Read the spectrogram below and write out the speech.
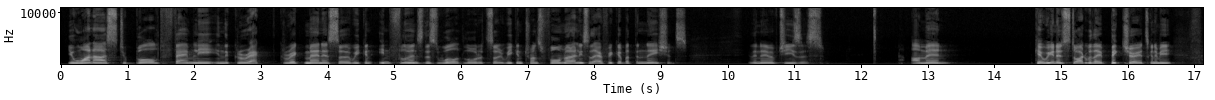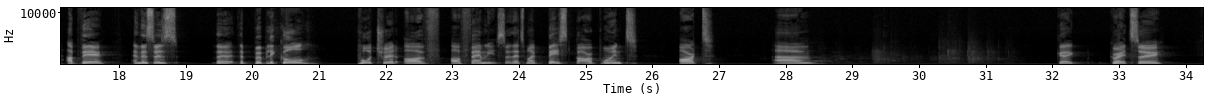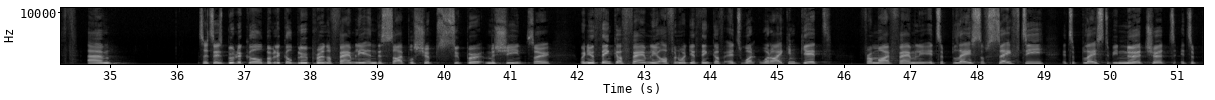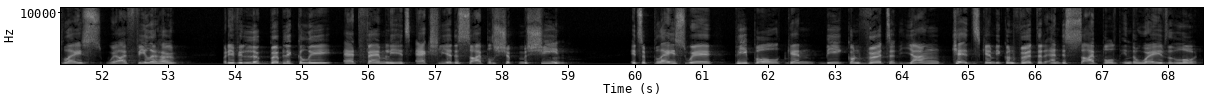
you want us to build family in the correct correct manner so that we can influence this world, Lord, so that we can transform not only South Africa but the nations. In the name of Jesus. Amen. Okay, we're going to start with a picture. It's going to be up there. And this is the, the biblical portrait of our family. So that's my best PowerPoint art. Um, okay, great. So, um, so it says biblical, biblical blueprint of family and discipleship super machine. So when you think of family, often what you think of it's what, what I can get from my family. It's a place of safety, it's a place to be nurtured, it's a place where I feel at home. But if you look biblically at family, it's actually a discipleship machine. It's a place where people can be converted, young kids can be converted and discipled in the ways of the Lord.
